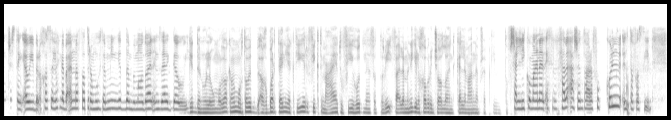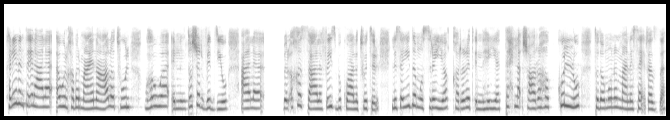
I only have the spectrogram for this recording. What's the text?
interesting قوي. بالأخص إن إحنا بقالنا فترة مهتمين جدا بموضوع الإنزال الجوي. جدا. ولو الموضوع كمان مرتبط بأخبار تانية كتير في اجتماعات وفي هدنة في الطريق فلما نيجي للخبر إن شاء الله هنتكلم عنها بشكل تفصيلي. خليكم معانا لآخر الحلقة عشان تعرفوا كل التفاصيل. خلينا ننتقل على أول خبر معانا على طول وهو إن انتشر فيديو على بالأخص على فيسبوك وعلى تويتر. لسيدة مصرية قررت إن هي تحلق شعرها كله تضامنا مع نساء غزة.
